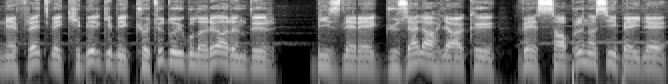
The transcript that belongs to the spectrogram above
nefret ve kibir gibi kötü duyguları arındır. Bizlere güzel ahlakı ve sabrı nasip eyle.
